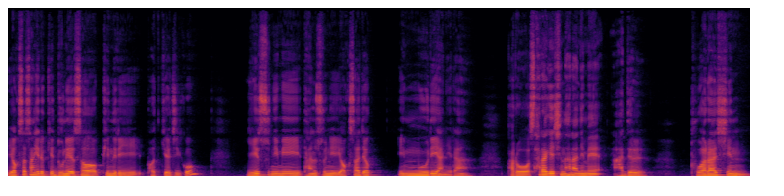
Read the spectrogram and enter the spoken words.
역사상 이렇게 눈에서 비늘이 벗겨지고 예수님이 단순히 역사적 인물이 아니라 바로 살아계신 하나님의 아들, 부활하신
